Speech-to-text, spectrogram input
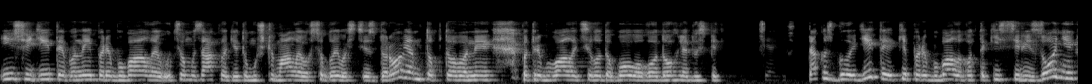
Інші діти вони перебували у цьому закладі, тому що мали особливості здоров'ям, тобто вони потребували цілодобового догляду спеціалістів. Також були діти, які перебували в от такій сірій зоні,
